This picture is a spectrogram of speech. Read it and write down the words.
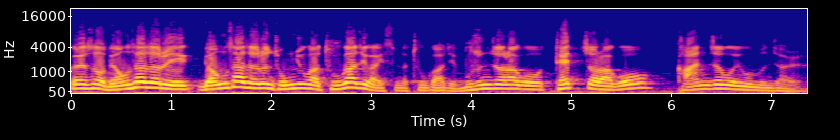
그래서 명사절을 명사절은 종류가 두 가지가 있습니다. 두 가지. 무슨 절하고 대절하고 간접 의문문절.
